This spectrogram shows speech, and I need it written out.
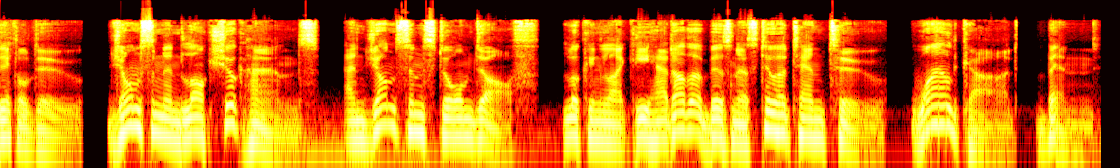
it'll do. Johnson and Locke shook hands, and Johnson stormed off, looking like he had other business to attend to. Wildcard, Bend,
